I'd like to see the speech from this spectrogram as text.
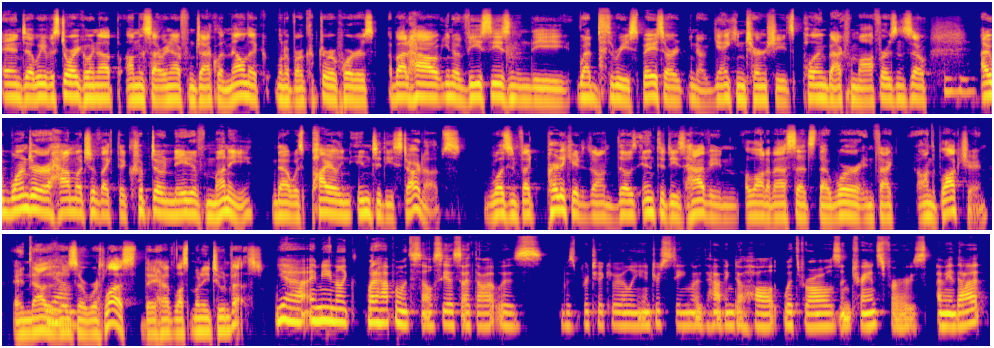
And uh, we have a story going up on the site right now from Jacquelyn Melinek, one of our crypto reporters, about how, you know, VCs in the Web3 space are, you know, yanking term sheets, pulling back from offers. And so mm-hmm. I wonder how much of like the crypto native money that was piling into these startups was in fact predicated on those entities having a lot of assets that were in fact on the blockchain. And now that yeah. those are worth less, they have less money to invest. Yeah, I mean like what happened with Celsius I thought was was particularly interesting with having to halt withdrawals and transfers. I mean that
